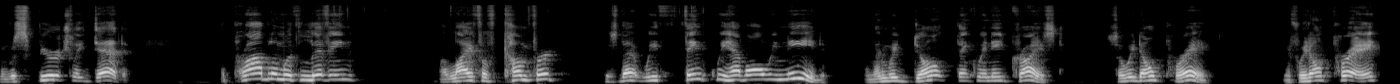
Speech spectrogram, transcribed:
and was spiritually dead. The problem with living a life of comfort is that we think we have all we need, and then we don't think we need Christ, so we don't pray. If we don't pray,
